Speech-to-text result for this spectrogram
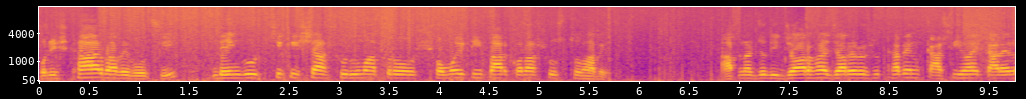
পরিষ্কারভাবে বলছি, ডেঙ্গুর চিকিৎসা শুধুমাত্র সময়টি পার করা সুস্থভাবে। আপনার যদি জ্বর হয়, জ্বরের ওষুধ খাবেন, কাশি হয়, কারের,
